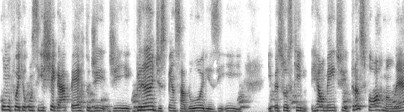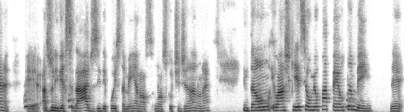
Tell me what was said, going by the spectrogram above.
como foi que eu consegui chegar perto de, de grandes pensadores e, e, e pessoas que realmente transformam, né? é, as universidades e depois também a nosso, o nosso cotidiano, né? Então, eu acho que esse é o meu papel também, né?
